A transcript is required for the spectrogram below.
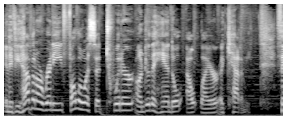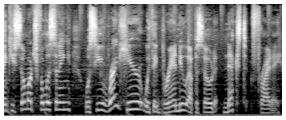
And if you haven't already, follow us at Twitter under the handle Outlier Academy. Thank you so much for listening. We'll see you right here with a brand new episode next Friday.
